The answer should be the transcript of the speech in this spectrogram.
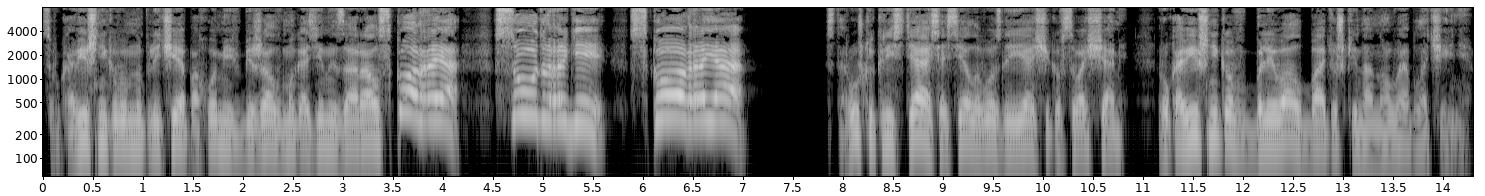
С Рукавишниковым на плече Пахомий вбежал в магазин и заорал «Скорая! Судороги! Скорая!» Старушка, крестясь, осела возле ящиков с овощами. Рукавишников блевал батюшке на новое облачение.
